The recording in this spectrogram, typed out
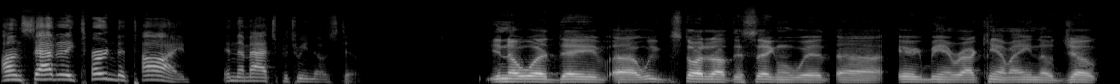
on Saturday turned the tide in the match between those two. You know what, Dave? Uh, we started off this segment with uh, Eric B. and Rakim. I ain't no joke.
